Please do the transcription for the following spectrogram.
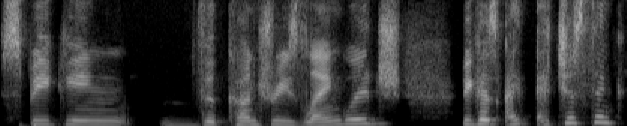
speaking the country's language because I, I just think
